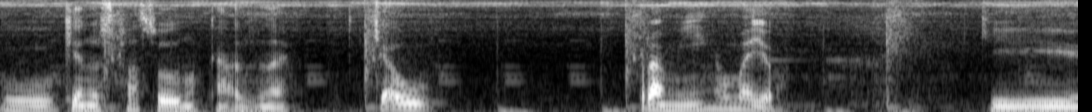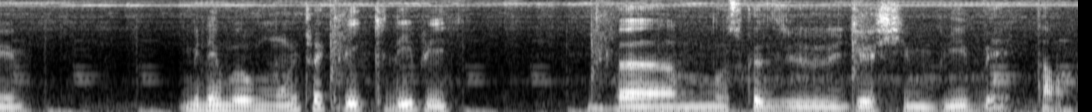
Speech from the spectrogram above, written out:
o que nos passou no caso, né? Que é o, pra mim, é o melhor. Que me lembrou muito aquele clipe da música do Justin Bieber e tal.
